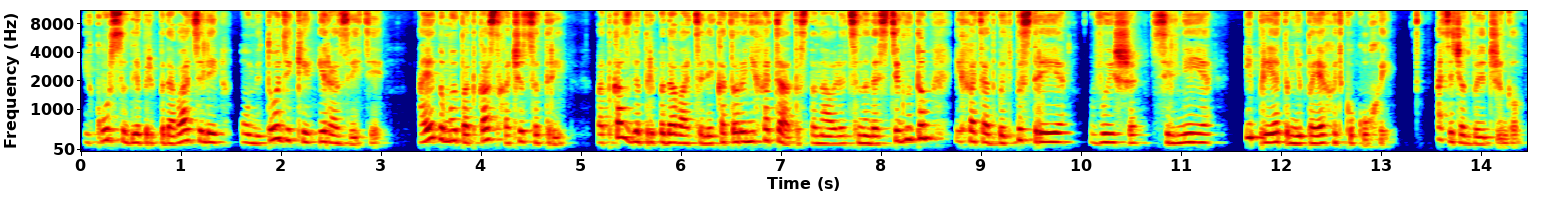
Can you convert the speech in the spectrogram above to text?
и курсы для преподавателей о методике и развитии. А это мой подкаст «Хочется 3». Подкаст для преподавателей, которые не хотят останавливаться на достигнутом и хотят быть быстрее, выше, сильнее и при этом не поехать кукухой. А сейчас будет джингл.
